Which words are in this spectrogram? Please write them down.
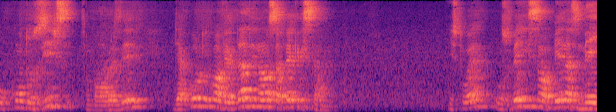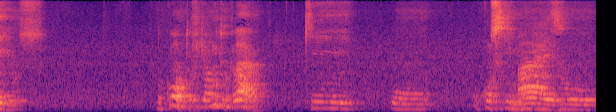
o conduzir-se, são palavras dele, de acordo com a verdade da nossa fé cristã. Isto é, os bens são apenas meios. No conto fica muito claro que o, o conseguir mais, o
